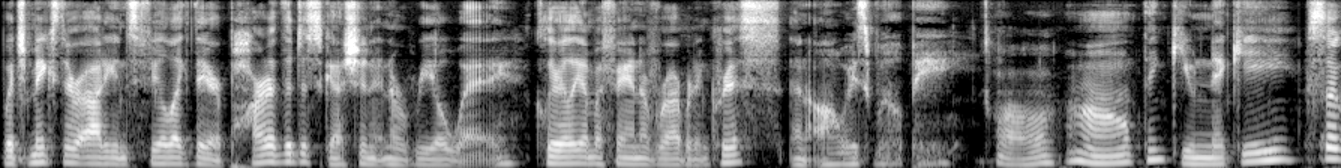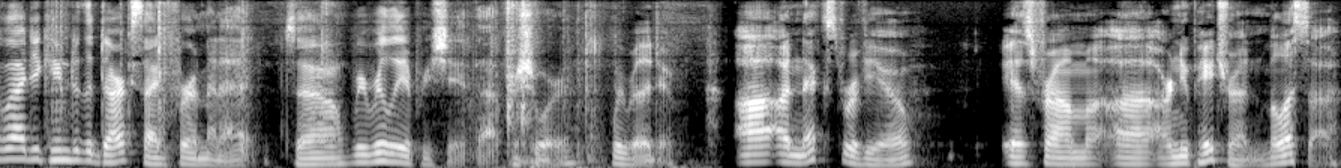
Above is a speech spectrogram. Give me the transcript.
which makes their audience feel like they are part of the discussion in a real way. Clearly, I'm a fan of Robert and Chris, and always will be. Aw. Oh, thank you, Nikki. So glad you came to the dark side for a minute. So we really appreciate that for sure. We really do. Uh, our next review is from uh, our new patron, Melissa.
